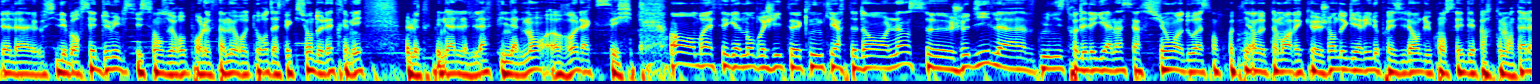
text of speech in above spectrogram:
Elle a aussi déboursé 2600 euros pour le fameux retour d'affection de l'être aimé. Le tribunal l'a finalement relaxé. En bref, également Brigitte Klinkert dans ce jeudi. La ministre déléguée à l'insertion doit s'entretenir notamment avec Jean de Guéry, le président du conseil départemental,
